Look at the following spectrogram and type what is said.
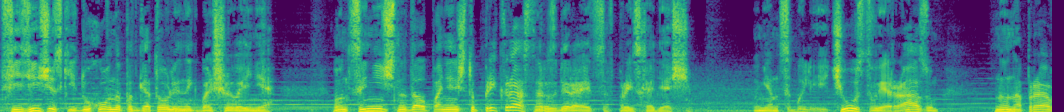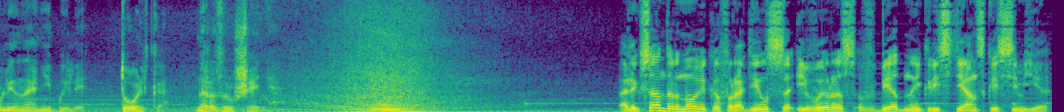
физически и духовно подготовленный к большой войне. Он цинично дал понять, что прекрасно разбирается в происходящем. У немца были и чувства, и разум, но направлены они были только на разрушение. Александр Новиков родился и вырос в бедной крестьянской семье.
